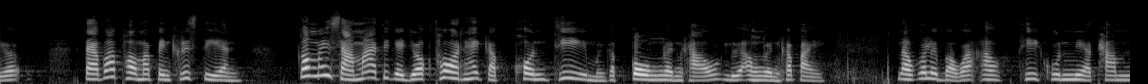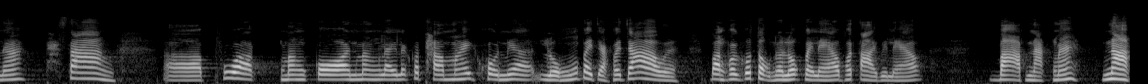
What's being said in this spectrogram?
เยอะ แต่ว่าพอมาเป็นคริสเตียนก็ไม่สามารถที่จะยกโทษให้กับคนที่เหมือนกับโกงเงินเขาหรือเอาเงินเข้าไป เราก็เลยบอกว่าเอาที่คุณเนี่ยทำนะ สร้างพวกมังกรมังไรแล้วก็ทำให้คนเนี่ยหลงไปจากพระเจ้า บางคนก็ตกนรกไปแล้วเพราะตายไปแล้ว บาปหนักไหมหนัก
